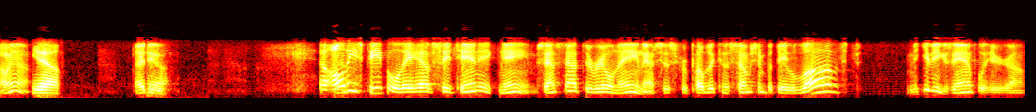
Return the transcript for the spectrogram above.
Oh yeah, Yeah. I do. Yeah. Now, all these people, they have satanic names. That's not their real name. That's just for public consumption. But they loved. Let me give you an example here. Um,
